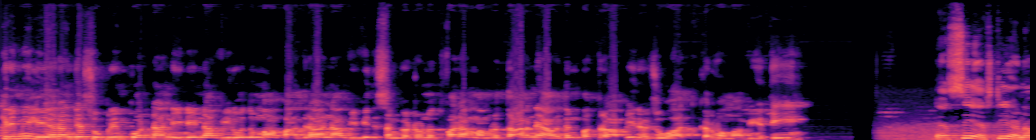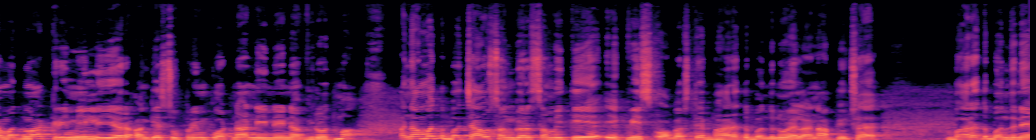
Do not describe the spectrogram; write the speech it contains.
ક્રિમી લેયર અંગે સુપ્રીમ કોર્ટના નિર્ણયના વિરોધમાં પાદરાના વિવિધ સંગઠનો દ્વારા મામલતદારને આવેદનપત્ર આપી રજૂઆત કરવામાં આવી હતી. એસસી, એસટી અનામતમાં ક્રિમી લેયર અંગે સુપ્રીમ કોર્ટના નિર્ણયના વિરોધમાં અનામત બચાવ સંઘર્ષ સમિતિએ એકવીસ ઓગસ્ટે ભારત બંધનું એલાન આપ્યું છે. ભારત બંધને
